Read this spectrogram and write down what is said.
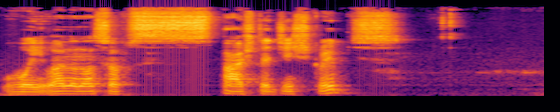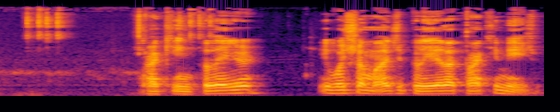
Vou ir lá na nossa pasta de scripts. Aqui em player. E vou chamar de player attack mesmo.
